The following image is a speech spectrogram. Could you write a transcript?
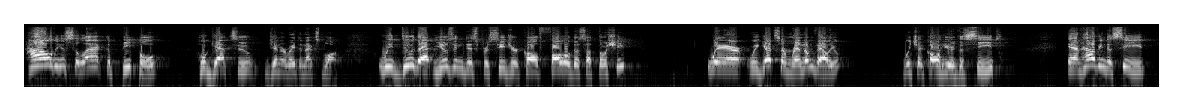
How do you select the people who get to generate the next block? We do that using this procedure called follow the Satoshi, where we get some random value, which I call here the seed. And having the seed,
